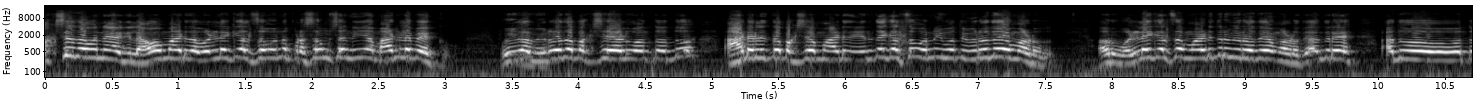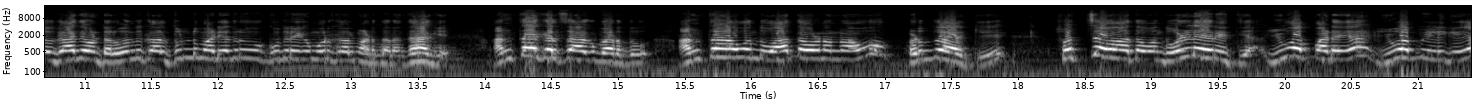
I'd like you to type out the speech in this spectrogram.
ಪಕ್ಷದವನೇ ಆಗಿಲ್ಲ ಅವ ಮಾಡಿದ ಒಳ್ಳೆ ಕೆಲಸವನ್ನು ಪ್ರಶಂಸನೀಯ ಮಾಡಲೇಬೇಕು. ಈಗ ವಿರೋಧ ಪಕ್ಷ ಹೇಳುವಂಥದ್ದು, ಆಡಳಿತ ಪಕ್ಷ ಮಾಡಿದ ಎಂಥ ಕೆಲಸವನ್ನು ಇವತ್ತು ವಿರೋಧವೇ ಮಾಡೋದು. ಅವ್ರು ಒಳ್ಳೆ ಕೆಲಸ ಮಾಡಿದ್ರು ವಿರೋಧವೇ ಮಾಡೋದು. ಅಂದರೆ ಅದು ಒಂದು ಗಾದೆ ಉಂಟಲ್ಲ, ಒಂದು ಕಾಲು ತುಂಡು ಮಾಡಿ ಆದರೂ ಕುದುರೆಗೆ ಮೂರು ಕಾಲು ಮಾಡ್ತಾರಂತೆ, ಹಾಗೆ. ಅಂಥ ಕೆಲಸ ಆಗಬಾರ್ದು. ಅಂತಹ ಒಂದು ವಾತಾವರಣ ನಾವು ಹೊಡೆದು ಹಾಕಿ ಸ್ವಚ್ಛವಾದ ಒಂದು ಒಳ್ಳೆಯ ರೀತಿಯ ಯುವ ಪಡೆಯ ಯುವ ಪೀಳಿಗೆಯ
